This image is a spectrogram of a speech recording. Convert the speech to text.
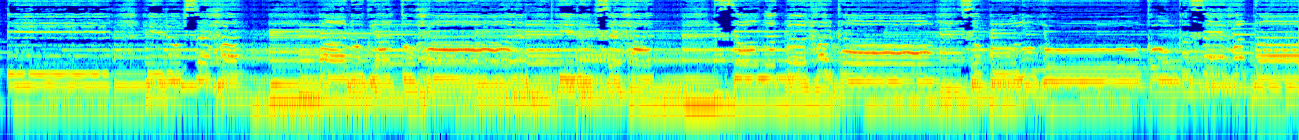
hati Hidup sehat Anugerah Tuhan Hidup sehat Sangat berharga Sepuluh hukum kesehatan.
